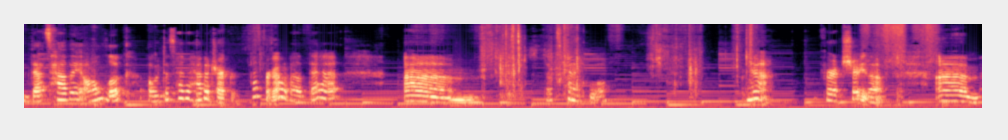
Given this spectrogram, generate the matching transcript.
that's how they all look. Oh, it does have a habit tracker. I forgot about that. Um, that's kind of cool. Yeah, forgot to show you that. Um,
